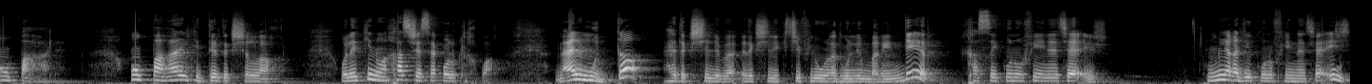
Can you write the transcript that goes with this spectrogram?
en parallèle en parallèle كدير داكشي الآخر. ولكن ما خاصش يسيقوا لك الأخبار. مع المدة هذاك الشيء اللي هذاك الشيء اللي كنتي في الأول غتقول لهم باغي ندير خاص يكونوا فيه نتائج. ملي غادي يكونوا فيه النتائج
